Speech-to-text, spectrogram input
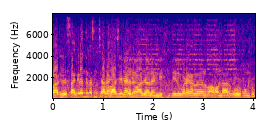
మాకు సంక్రాంతి కోసం చాలా బాగా ధన్యవాదాలండి. మీరు కూడా వెళ్ళాలి బాగుండాలని కోరుకుంటూ.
